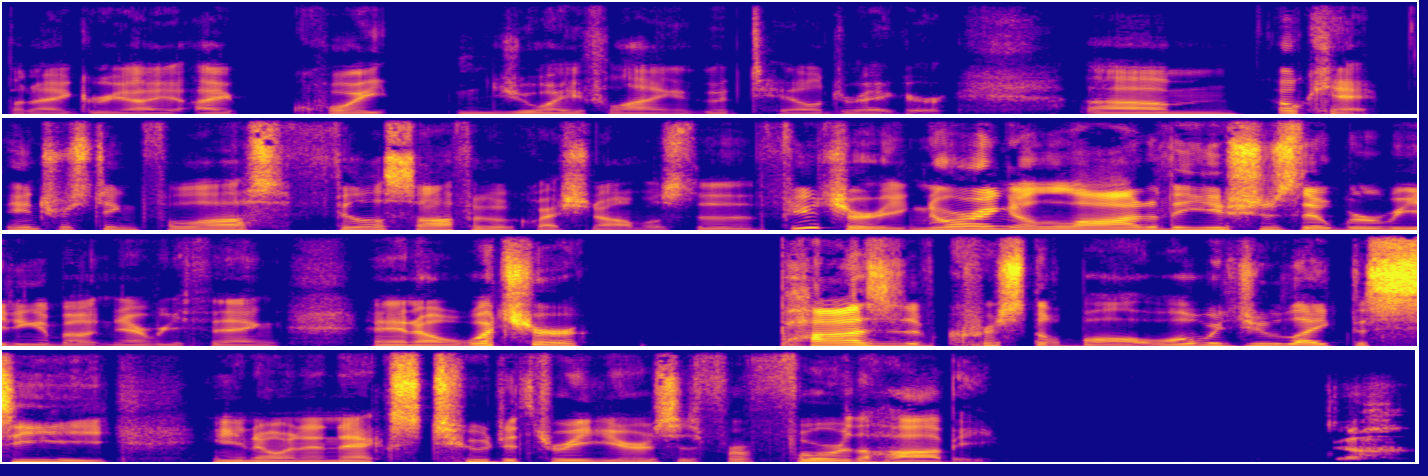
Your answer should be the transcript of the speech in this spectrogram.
but i agree i i quite enjoy flying a good tail dragger. Um, okay interesting philosoph- philosophical question almost. The future ignoring a lot of the issues that we're reading about and everything you know what's your positive crystal ball? What would you like to see you know in the next two to three years is for for the hobby? Ugh.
